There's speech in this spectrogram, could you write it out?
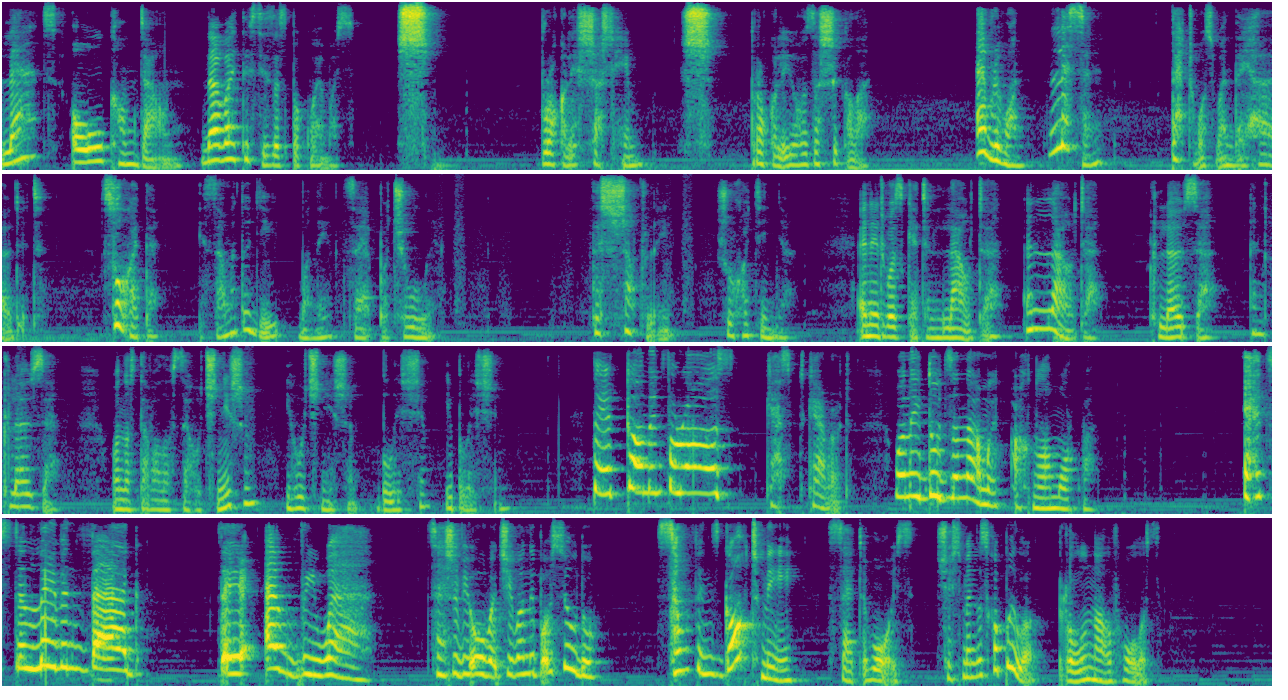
Let's all calm down. Давайте всі заспокоїмось. Shh! Broccoli shushed him. Shh! Брокколі його зашикала. Everyone, listen! That was when they heard it. Слухайте. І саме тоді вони це почули. The shuffling, шурхотіння. And it was getting louder and louder, closer and closer. Воно ставало все гучнішим і гучнішим, ближчим і ближчим. They're coming for us! gasped Carrot. Вони йдуть за нами, ахнула морква. It's the living bag! They're everywhere! Це живі овочі, вони повсюду. Something's got me, said a voice. Щось мене схопило, пролунав голос.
